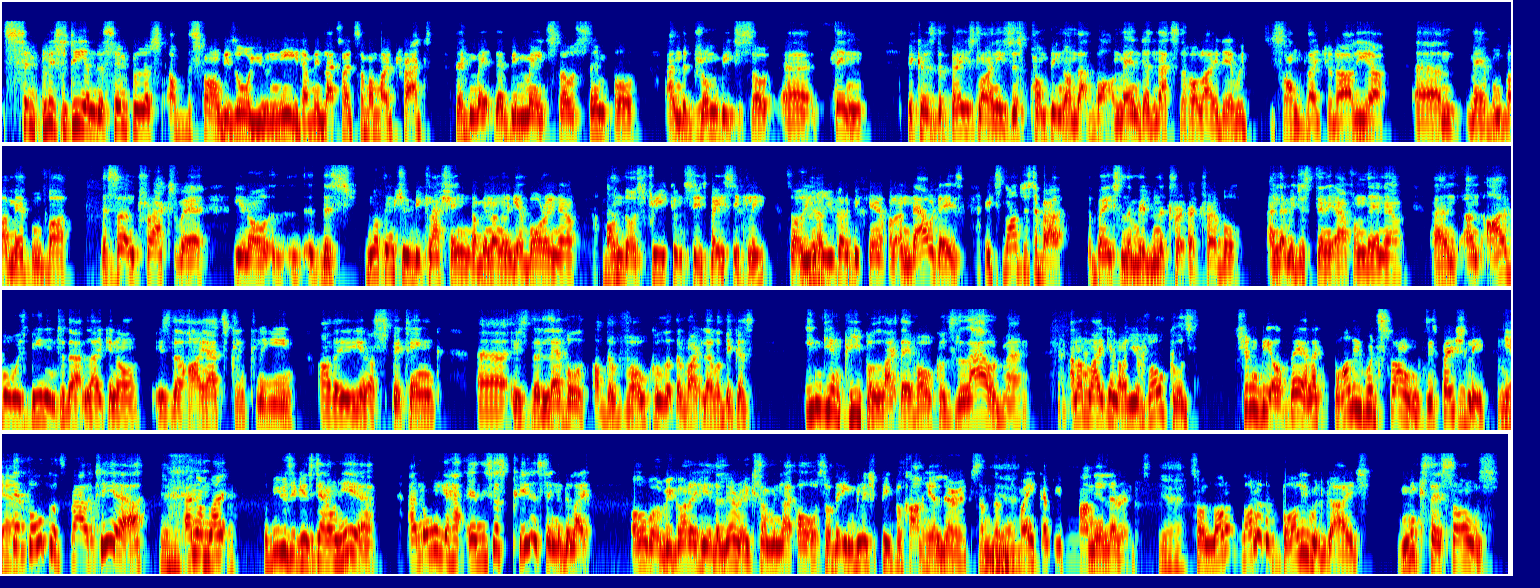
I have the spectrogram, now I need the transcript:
Simplicity and the simplest of the song is all you need. I mean, that's why some of my tracks they've made they've been made so simple and the drum beat is so uh, thin because the bass line is just pumping on that bottom end, and that's the whole idea with songs like Churaliya, um, Mehbuba, Mehbuba. There's certain tracks where you know there's nothing should be clashing. I mean, I'm going to get boring now on those frequencies, basically. So you know you've got to be careful. And nowadays, it's not just about the bass and the mid and the tre- uh, treble. And let me just thin it out from there now. And and I've always been into that. Like you know, is the hi hats clean, clean? Are they you know spitting? Uh, is the level of the vocal at the right level? Because Indian people like their vocals loud, man. And I'm like, you know, your vocals shouldn't be up there, like Bollywood songs, especially. Yeah. Their vocals are out here. And I'm like, the music is down here. And all you ha- and it's just piercing. And they're like, oh, well, we got to hear the lyrics. I mean, like, oh, so the English people can't hear lyrics and the Yeah. Jamaican people can't hear lyrics. Yeah. So a lot of, lot of the Bollywood guys mix their songs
